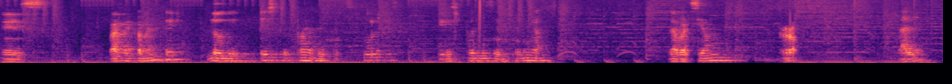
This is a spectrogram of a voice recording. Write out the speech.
Es básicamente lo de este par de texturas y después les enseño la versión rock. ¿Vale?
